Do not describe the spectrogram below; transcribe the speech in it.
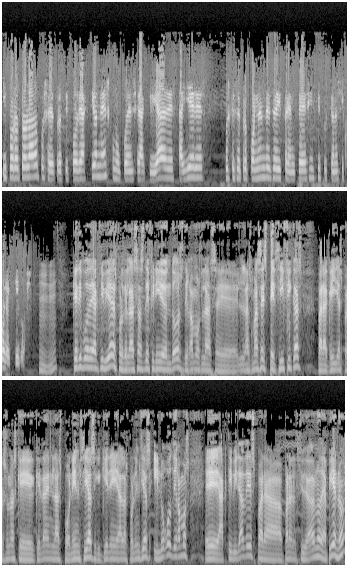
y por otro lado, pues hay otro tipo de acciones, como pueden ser actividades, talleres, pues que se proponen desde diferentes instituciones y colectivos. ¿Qué tipo de actividades? Porque las has definido en dos, digamos, las, eh, las más específicas para aquellas personas que, que dan las ponencias y que quieren ir a las ponencias. Y luego, digamos, eh, actividades para, para el ciudadano de a pie, ¿no?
